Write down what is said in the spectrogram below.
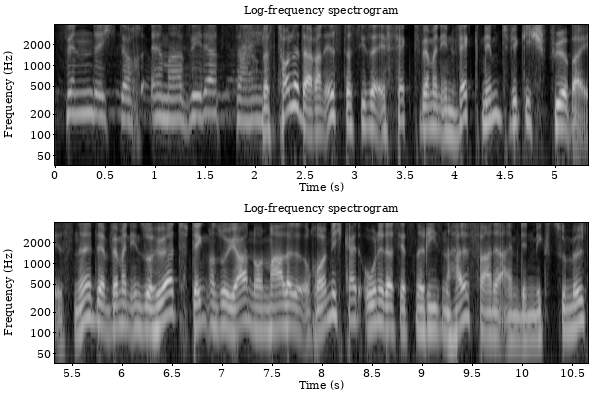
finde ich doch immer wieder Zeit. Das Tolle daran ist, dass dieser Effekt, wenn man ihn wegnimmt, wirklich spürbar ist. Ne? Der, wenn man ihn so hört, denkt man so, ja, normale Räumlichkeit, ohne dass jetzt eine riesen Hallfahne einem den Mix zumüllt.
